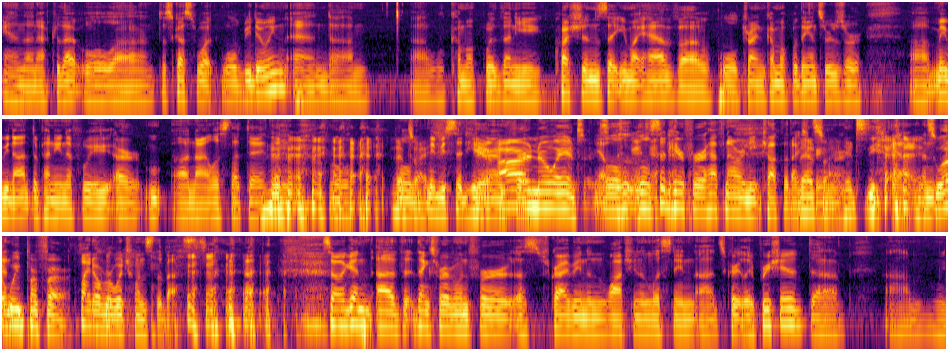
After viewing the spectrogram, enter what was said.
And then after that, we'll uh, discuss what we'll be doing and um, uh, we'll come up with any questions that you might have. Uh, we'll try and come up with answers or uh, maybe not, depending if we are uh, nihilists that day. Then we'll, we'll right. maybe sit here There and are for- no answers. yeah, we'll, we'll sit here for half an hour and eat chocolate ice that's cream. right. or- It's yeah, Yeah, it's and- what and- we prefer. fight over which one's the best. so again, uh, th- thanks for everyone for uh, subscribing and watching and listening. Uh, it's greatly appreciated. Uh, um, we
